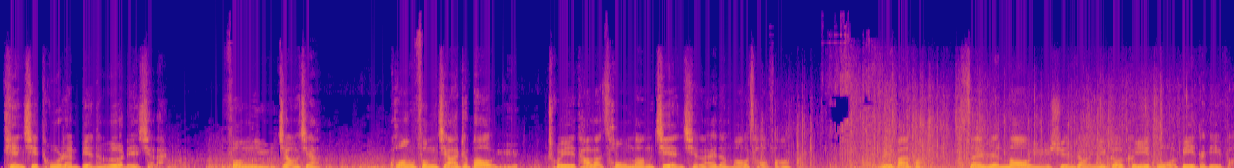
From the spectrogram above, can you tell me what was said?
天气突然变得恶劣起来，风雨交加，狂风夹着暴雨，吹塌了匆忙建起来的茅草房。没办法，三人冒雨寻找一个可以躲避的地方。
